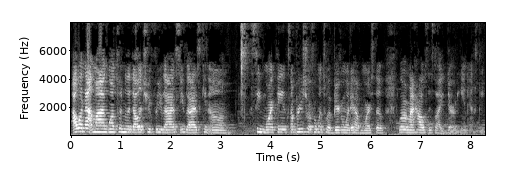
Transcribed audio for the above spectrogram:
I would not mind going to another dollar tree for you guys. So you guys can um see more things i'm pretty sure if i went to a bigger one they have more stuff. Where my house is like dirty and nasty.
